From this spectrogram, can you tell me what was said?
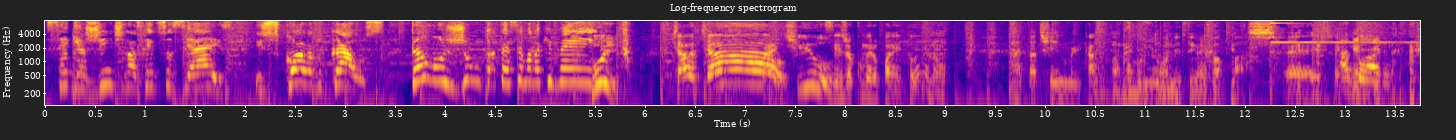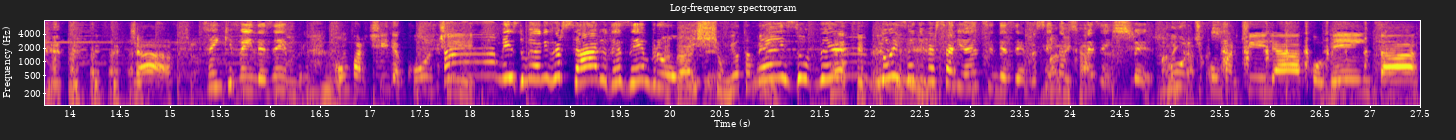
segue a gente nas redes sociais. Escola do Caos. Tamo junto, até semana que vem. Fui! Tchau, tchau! Partiu! Vocês já comeram panetone ou não? Ah, tá cheio no mercado? Tony tem uva passa. É, isso aí. Adoro. Tchau! Vem que vem dezembro. Compartilha, curte. Ah, mês do meu aniversário, dezembro. Verdade. Ixi, o meu também. Mês do verão. Dois aniversariantes em dezembro. Aceitamos cartas. presentes. Beijo. Mandem Curte, cartas. compartilha, comenta,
